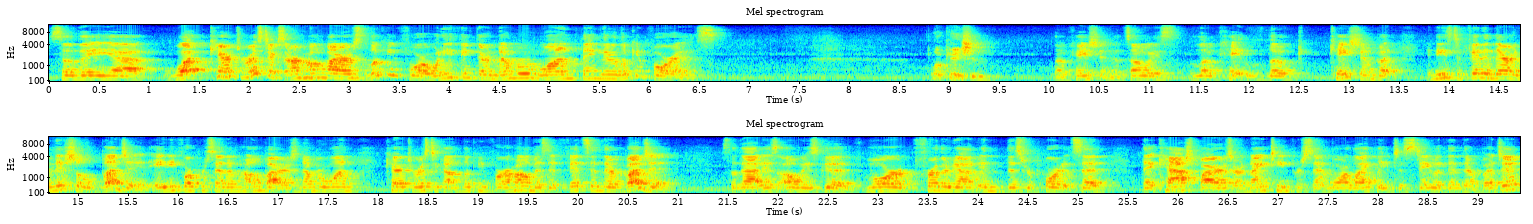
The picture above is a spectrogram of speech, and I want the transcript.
So the, uh, what characteristics are home buyers looking for? What do you think their number one thing they're looking for is? Location, Location. It's always locate, location, but it needs to fit in their initial budget. Eighty-four percent of home buyers, number one characteristic on looking for a home is it fits in their budget. So that is always good. More further down in this report, it said that cash buyers are nineteen percent more likely to stay within their budget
